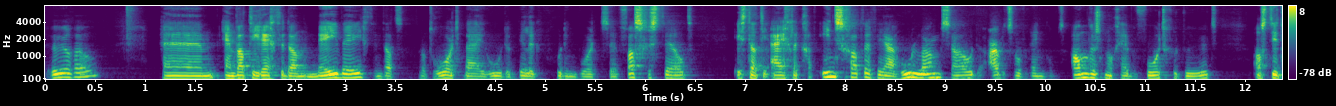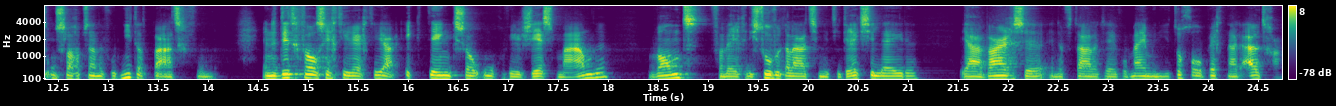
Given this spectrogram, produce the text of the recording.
euro. Ehm, en wat die rechter dan meeweegt, en dat, hoort bij hoe de billijke vergoeding wordt vastgesteld, is dat hij eigenlijk gaat inschatten van ja, hoe lang zou de arbeidsovereenkomst anders nog hebben voortgeduurd als dit ontslag op staande voet niet had plaatsgevonden. En in dit geval zegt die rechter, ja, ik denk zo ongeveer zes maanden, want vanwege die stroeve relatie met die directieleden, ja, waren ze, en dan vertaal ik het even op mijn manier, toch al op weg naar de uitgang.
